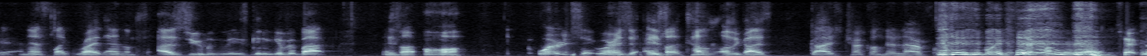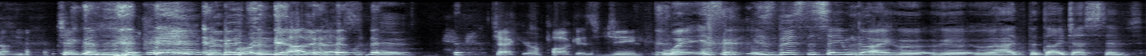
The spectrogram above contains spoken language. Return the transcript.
it, and that's like right then. I'm assuming he's gonna give it back. And he's like, "Oh, where is it? Where is it?" And he's like telling other guys, "Guys, check for this money. Check under there. Check under. Check on maybe it's in the other desk. Yeah. Check your pockets, G." Wait, is is this the same guy who who who had the digestives?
